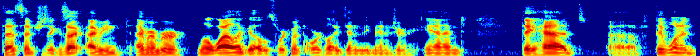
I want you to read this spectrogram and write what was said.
That's interesting because I, I mean, I remember a little while ago I was working with Oracle Identity Manager, and they had uh, they wanted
